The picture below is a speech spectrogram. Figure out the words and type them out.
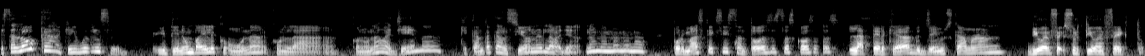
Está loca, Kate Winslet. Y tiene un baile con una, con la, con una ballena que canta canciones, la ballena. No, no, no, no, no. Por más que existan todas estas cosas, la terquedad de James Cameron dio surtió efecto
